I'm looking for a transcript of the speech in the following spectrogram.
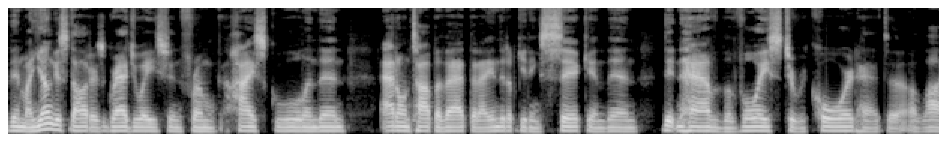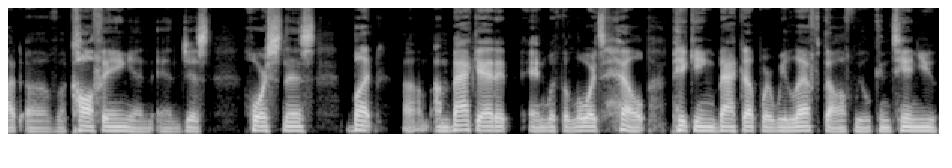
then my youngest daughter's graduation from high school and then add on top of that that I ended up getting sick and then didn't have the voice to record, had uh, a lot of uh, coughing and and just hoarseness, but um, I'm back at it. And with the Lord's help, picking back up where we left off, we'll continue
